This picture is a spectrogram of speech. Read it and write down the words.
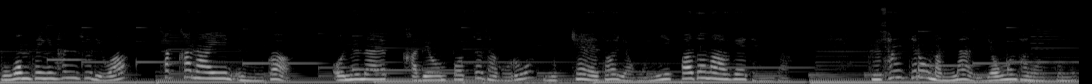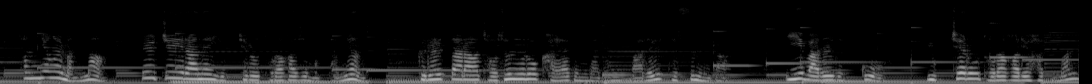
모범생인 한수리와 착한 아이인 은유가 어느 날 가벼운 버스 사고로 육체에서 영혼이 빠져나가게 됩니다. 그 상태로 만난 영혼 사냥꾼 선령을 만나 일주일 안에 육체로 돌아가지 못하면 그를 따라 저승으로 가야 된다는 말을 듣습니다. 이 말을 듣고 육체로 돌아가려 하지만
